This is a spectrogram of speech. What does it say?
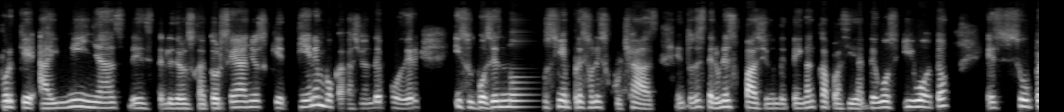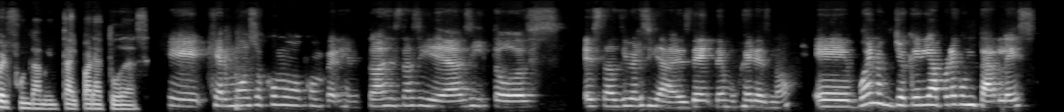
porque hay niñas desde, desde los 14 años que tienen vocación de poder y sus voces no siempre son escuchadas. Entonces, tener un espacio donde tengan capacidad de voz y voto es súper fundamental para todas. qué hermoso como convergen todas estas ideas y todas estas diversidades de, mujeres, ¿no? Eh, bueno, yo quería preguntarles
